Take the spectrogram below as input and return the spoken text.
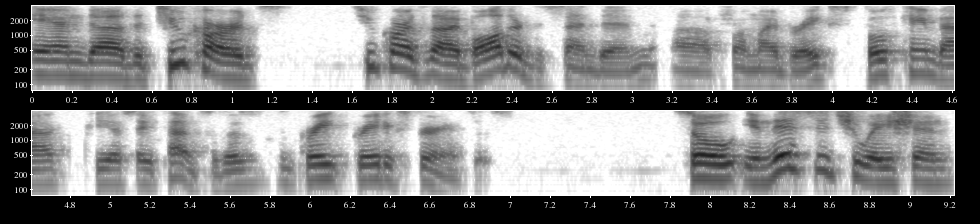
And uh, the two cards, two cards that I bothered to send in uh, from my breaks, both came back PSA 10. So those are great, great experiences. So in this situation,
